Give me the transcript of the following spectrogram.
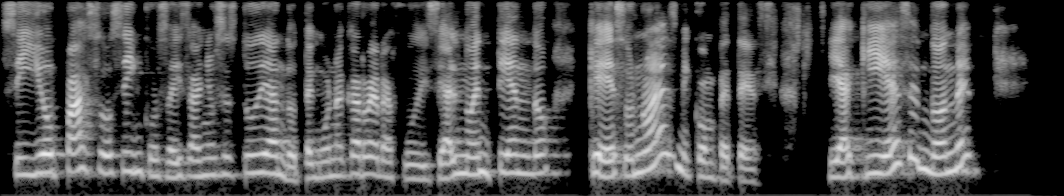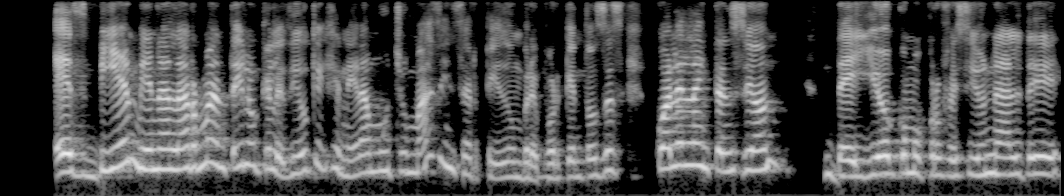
si yo paso cinco o seis años estudiando, tengo una carrera judicial, no entiendo que eso no es mi competencia. Y aquí es en donde es bien, bien alarmante y lo que les digo que genera mucho más incertidumbre, porque entonces, ¿cuál es la intención de yo como profesional de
